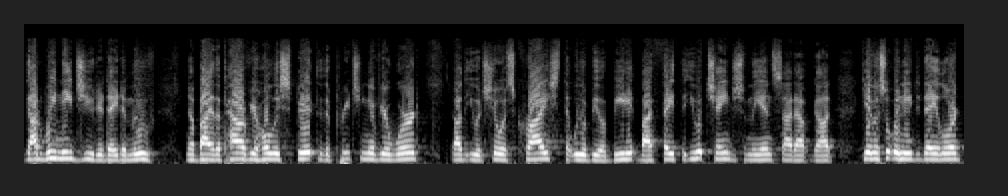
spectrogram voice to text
God, we need you today to move you know, by the power of your Holy Spirit through the preaching of your word. God, that you would show us Christ, that we would be obedient by faith, that you would change us from the inside out, God. Give us what we need today, Lord.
